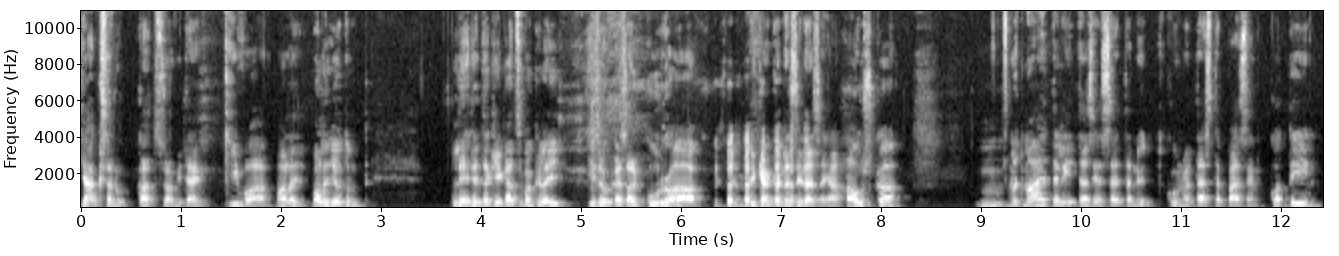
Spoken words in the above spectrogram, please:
jaksanut katsoa mitään kivaa. Mä olen, mä olen joutunut lehden takia katsomaan kyllä ison kasan kuraa, mikä on kyllä sinänsä ihan hauskaa. Mm. Mutta mä ajattelin itse asiassa, että nyt kun mä tästä pääsen kotiin,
